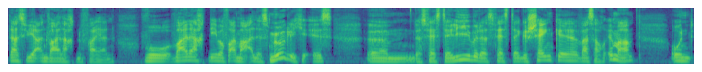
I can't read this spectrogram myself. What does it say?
das wir an Weihnachten feiern, wo Weihnachten eben auf einmal alles Mögliche ist, ähm, das Fest der Liebe, das Fest der Geschenke, was auch immer, und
